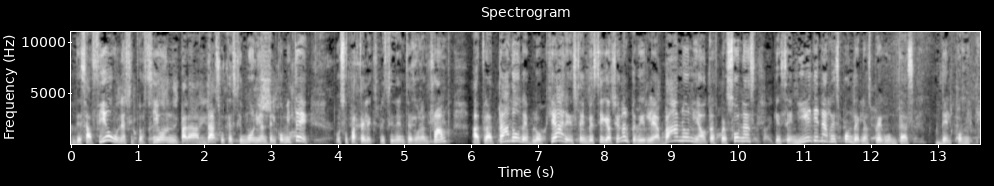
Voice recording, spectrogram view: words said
desafió una situación para dar su testimonio ante el comité. Por su parte, el expresidente Donald Trump ha tratado de bloquear esta investigación al pedirle a Bannon y a otras personas que se nieguen a responder las preguntas del comité.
